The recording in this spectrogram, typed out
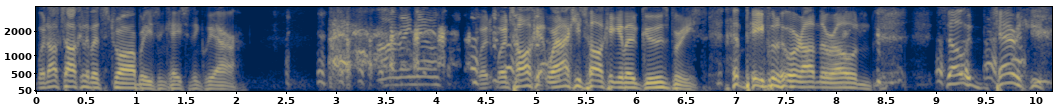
We're not talking about strawberries in case you think we are. All I know. We're, we're talking. We're actually talking about gooseberries, people who are on their own. So, Terry,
